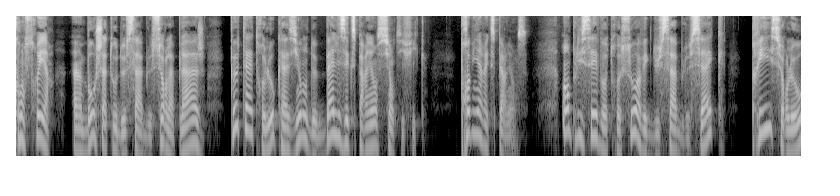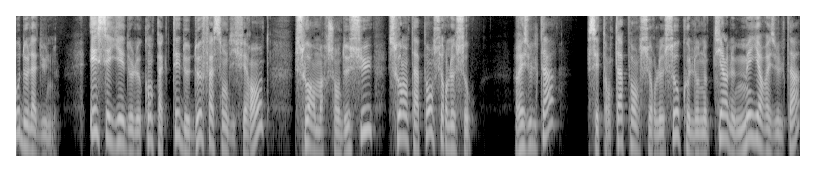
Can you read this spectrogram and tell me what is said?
Construire un beau château de sable sur la plage peut être l'occasion de belles expériences scientifiques. Première expérience. Emplissez votre seau avec du sable sec pris sur le haut de la dune. Essayez de le compacter de deux façons différentes, soit en marchant dessus, soit en tapant sur le seau. Résultat, c'est en tapant sur le seau que l'on obtient le meilleur résultat,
